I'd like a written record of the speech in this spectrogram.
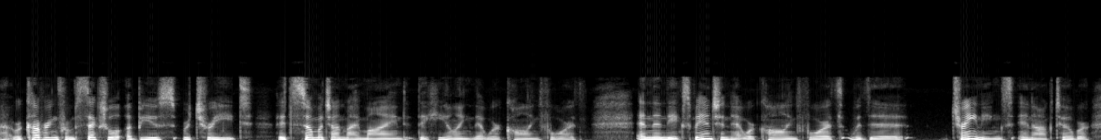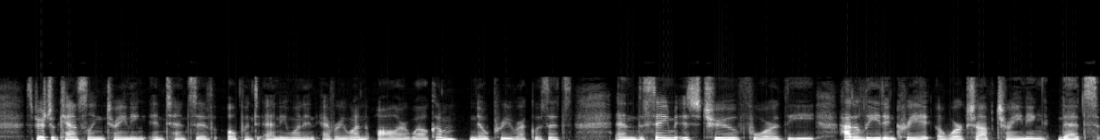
uh, Recovering from Sexual Abuse Retreat. It's so much on my mind, the healing that we're calling forth. And then the expansion we're calling forth with the trainings in October. Spiritual counseling training intensive, open to anyone and everyone. All are welcome, no prerequisites. And the same is true for the how to lead and create a workshop training that's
